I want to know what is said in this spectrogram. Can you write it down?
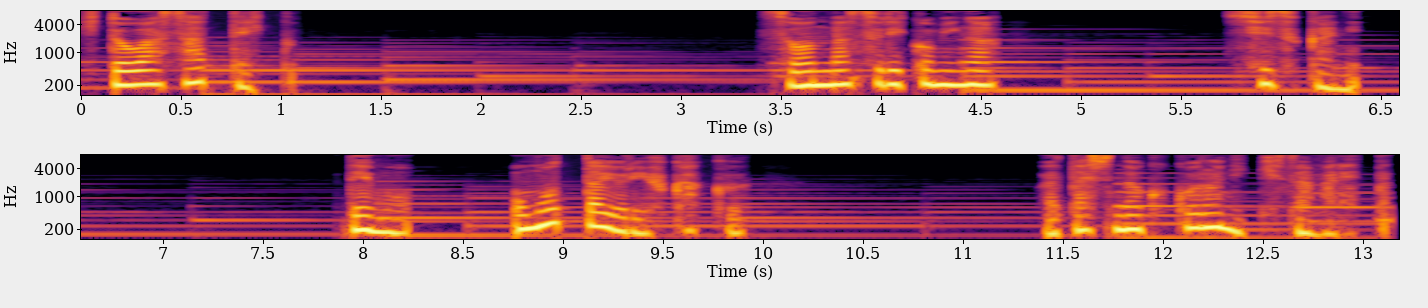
人は去っていく。そんなすり込みが静かに、でも思ったより深く私の心に刻まれた。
